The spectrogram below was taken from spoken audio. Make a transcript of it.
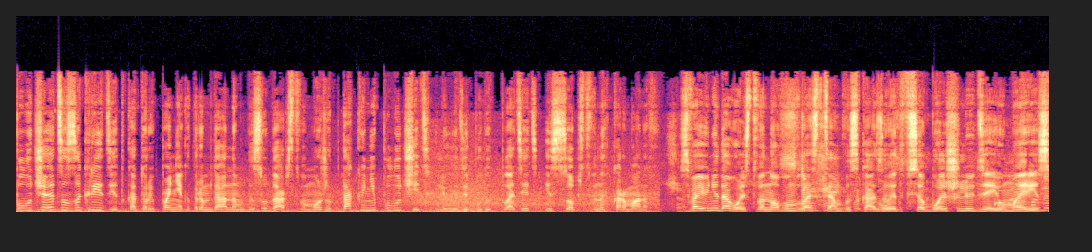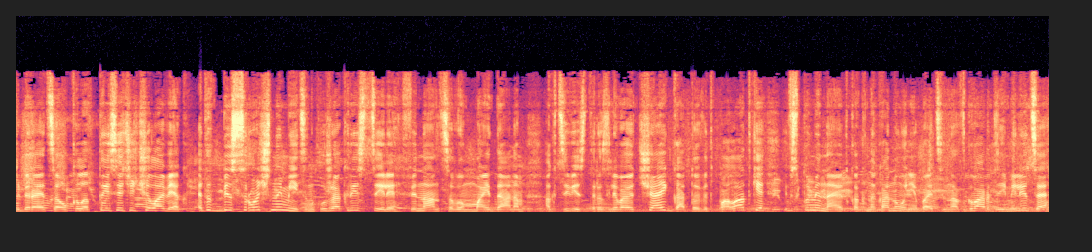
Получается, за кредит, который, по некоторым данным, государство может так и не получить, люди будут платить из собственных карманов. Свое недовольство новым властям высказывает все больше людей. У мэрии собирается около тысячи человек. Этот бессрочный митинг уже окрестили финансовым Майданом. Активисты разливают чай, готовят палатки и вспоминают, как накануне бойцы Нацгвардии и милиция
